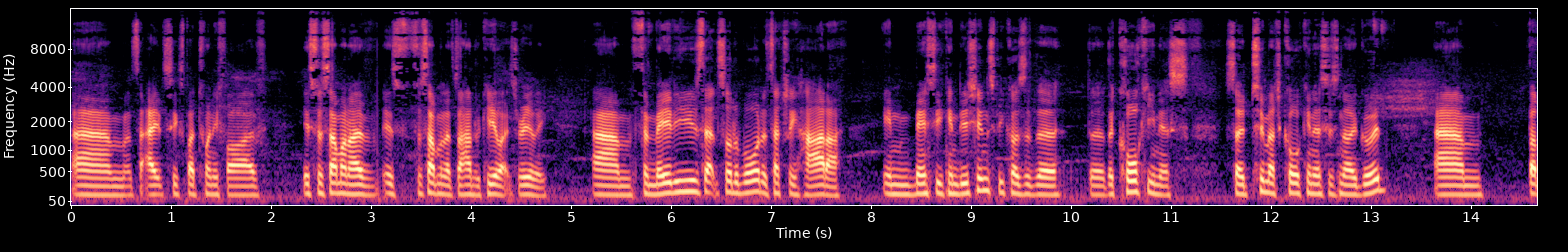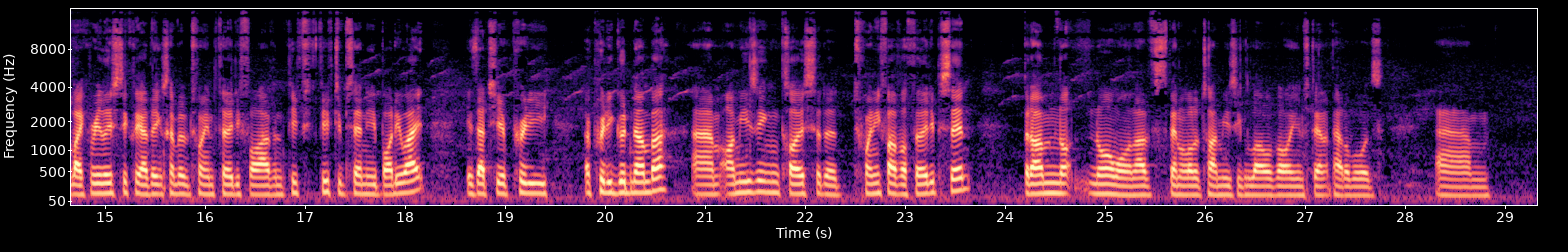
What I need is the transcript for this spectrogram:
um, it's 8.6 by 25, is for someone over, is for someone that's 100 kilos, really. Um, for me to use that sort of board, it's actually harder in messy conditions because of the, the, the corkiness. So too much corkiness is no good. Um, but like realistically, I think somewhere between 35 and 50% of your body weight is actually a pretty, a pretty good number. Um, I'm using closer to 25 or 30%, but I'm not normal and I've spent a lot of time using lower volumes down at paddleboards. Um,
